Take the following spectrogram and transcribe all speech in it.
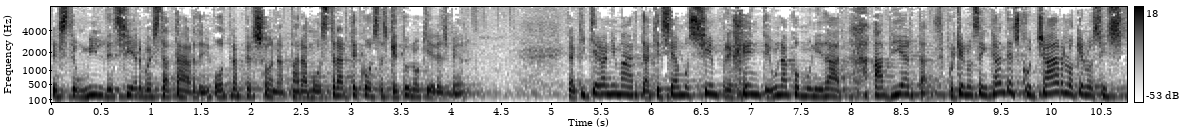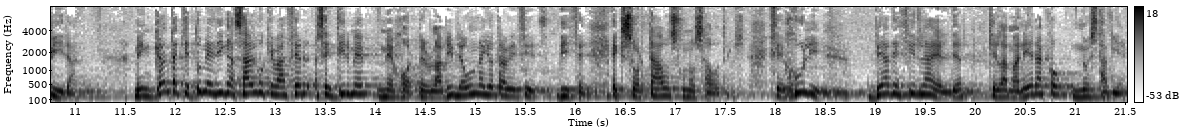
este humilde siervo esta tarde, otra persona, para mostrarte cosas que tú no quieres ver. Y aquí quiero animarte a que seamos siempre gente, una comunidad abierta, porque nos encanta escuchar lo que nos inspira. Me encanta que tú me digas algo que va a hacer sentirme mejor, pero la Biblia una y otra vez dice, exhortaos unos a otros. Dice, Juli, ve a decirle a Elder que la manera no está bien.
